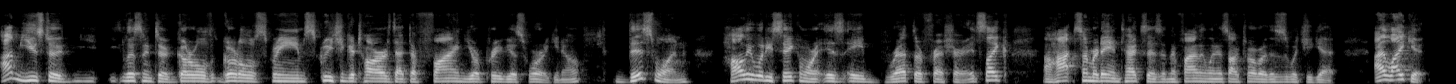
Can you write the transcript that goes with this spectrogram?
I'm used to listening to guttural, guttural screams, screeching guitars that define your previous work. You know, this one, Hollywood and Sycamore, is a breath of fresh air. It's like a hot summer day in Texas, and then finally, when it's October, this is what you get. I like it.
